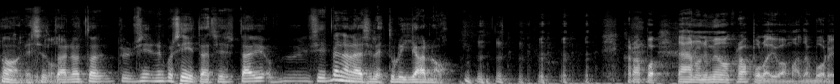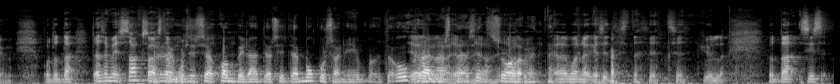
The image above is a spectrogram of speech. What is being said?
no, niin se, no, to, niin kuin siitä, että siis, tämä, siis venäläisille tuli jano. Krapo, tämähän on nimenomaan krapulajuomaa tämä boriumi. Mutta tota, tässä mielessä saksalaista... Ja, mutta siis se on kombinaatio siitä Mukusani, Ukrainasta ja, ja sitten suolavettä. Aivan sitä, kyllä. Tota, siis,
